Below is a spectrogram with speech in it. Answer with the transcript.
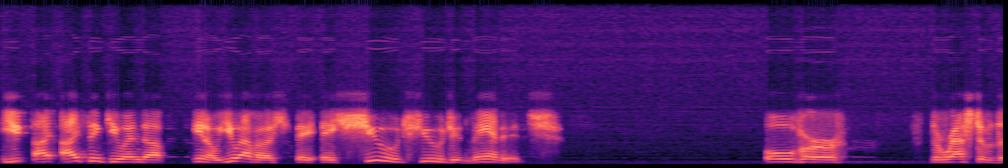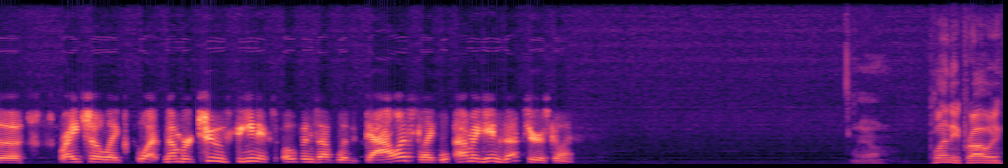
you, I, I think you end up, you know, you have a, a, a huge, huge advantage over the rest of the right. So, like, what number two, Phoenix opens up with Dallas. Like, how many games is that series going? Yeah. Plenty, probably.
